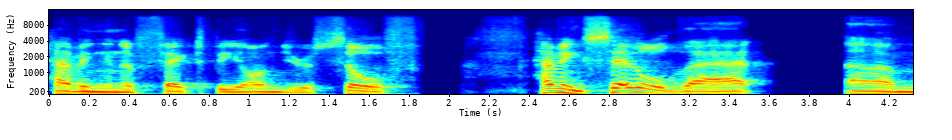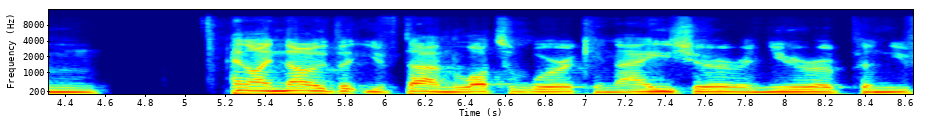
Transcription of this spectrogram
having an effect beyond yourself. Having said all that. Um, and I know that you've done lots of work in Asia and Europe, and you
